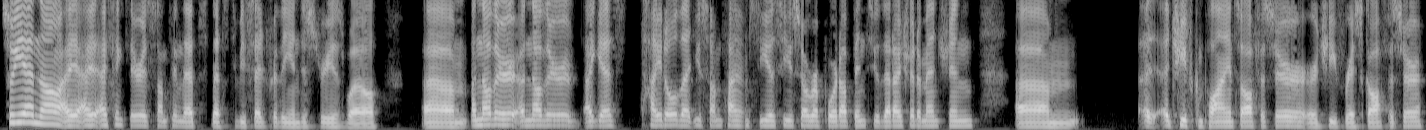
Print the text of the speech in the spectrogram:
so yeah, no, I I think there is something that's that's to be said for the industry as well. Um, another another I guess title that you sometimes see a CISO report up into that I should have mentioned, um, a, a chief compliance officer or a chief risk officer.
